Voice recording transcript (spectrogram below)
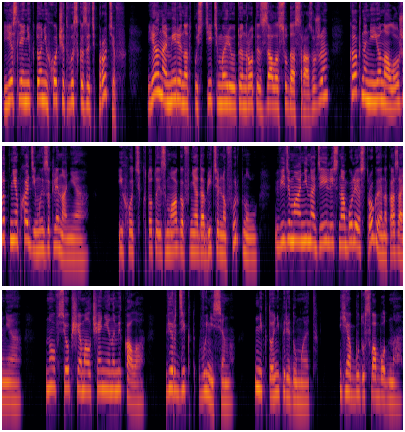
Если никто не хочет высказать против, я намерен отпустить Мэрию Тенрот из зала суда сразу же, как на нее наложат необходимые заклинания. И хоть кто-то из магов неодобрительно фыркнул, видимо, они надеялись на более строгое наказание. Но всеобщее молчание намекало. Вердикт вынесен. Никто не передумает. Я буду свободна.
